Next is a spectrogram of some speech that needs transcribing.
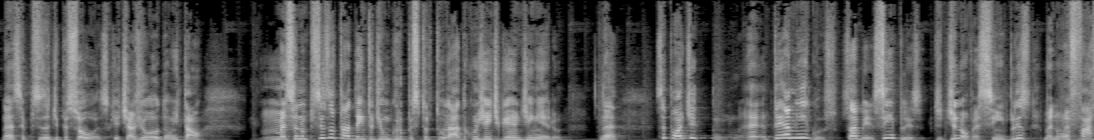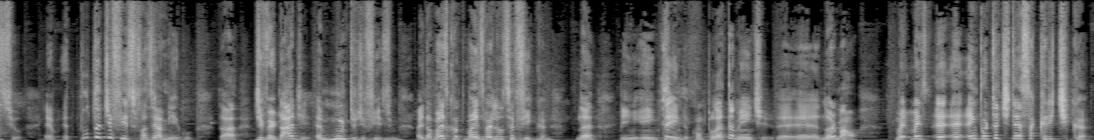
né? Você precisa de pessoas que te ajudam e tal. Mas você não precisa estar dentro de um grupo estruturado com gente ganhando dinheiro, né? Você pode é, ter amigos, sabe? Simples. De, de, novo, é simples, mas não é fácil. É, é, puta difícil fazer amigo, tá? De verdade, é muito difícil. Uhum. Ainda mais quanto mais velho você fica, uhum. né? E, e entendo, Sim. completamente. É, é, normal. Mas, mas é, é, importante ter essa crítica,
